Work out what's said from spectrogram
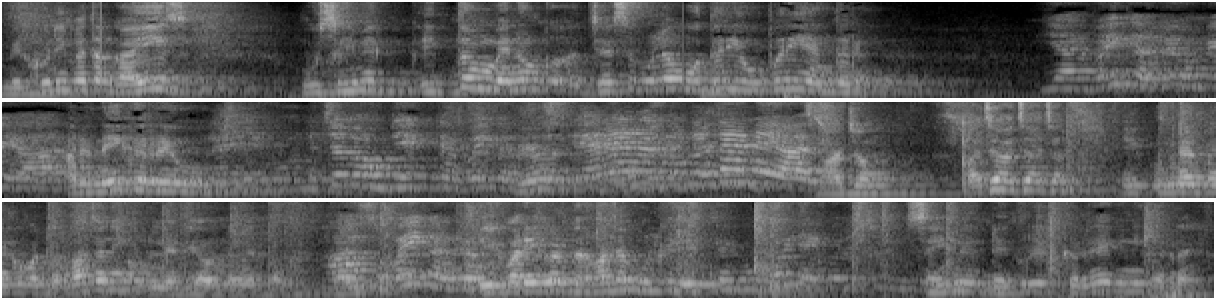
मेरे को नहीं पता गाइस वो सही में एकदम मैंने उनको जैसे बोला वो उधर ही ऊपर ही है अंदर। यार वही कर रहे होंगे यार। अरे नहीं कर रहे वो चलो हम देखते हैं वही कर रहे हैं? है ना आ जाओ। आजा आजा आजा एक उनने मेरे को दरवाज़ा नहीं खोलने दिया उन्होंने मेरे को। हाँ तो वही कर रहे एक बार एक बार दरवाज़ा खोल के देखते हैं। हो सही में डेकोरेट कर रहे हैं कि नहीं कर रहे हैं?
